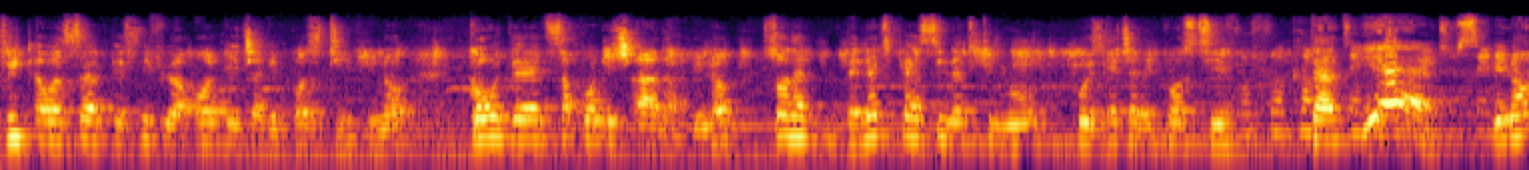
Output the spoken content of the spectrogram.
treat ourselves as if we are all HIV positive, you know. Go there, support each other, you know, so that the next person next to you who is HIV positive, that yeah, you know,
